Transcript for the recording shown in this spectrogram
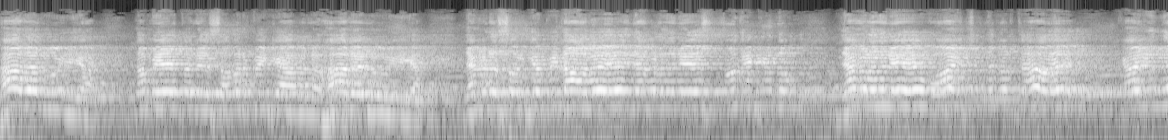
ഹാലലൂയ നമ്മെ തന്നെ സമർപ്പിക്കാമല്ലോ. ഹാലലൂയ ഞങ്ങളുടെ സ്വർഗപിതാവേ ഞങ്ങളതിനെ സ്തുതിക്കുന്നു. ഞങ്ങളതിനെ വാഴ്ത്തുന്ന കർത്താവേ. കഴിഞ്ഞ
